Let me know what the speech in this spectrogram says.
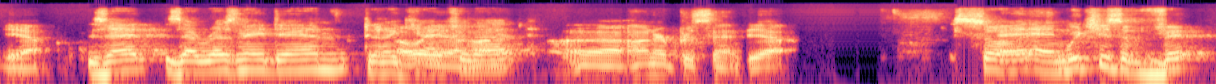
Yeah, is that does that resonate, Dan? Did I oh, capture yeah, that? Hundred percent. Yeah. So, and, which is a very,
